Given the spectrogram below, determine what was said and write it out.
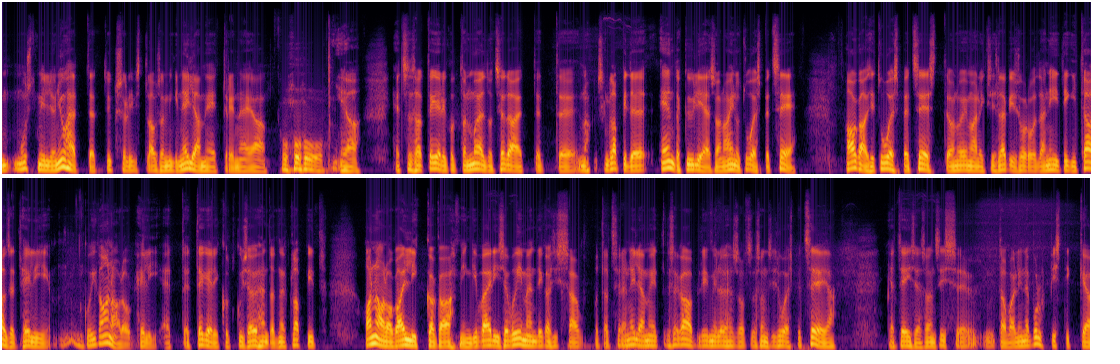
mustmiljon juhet, et üks oli vist lausa mingi neljameetrine ja. ja et sa saad, tegelikult on mõeldud seda, et, et noh, siin klappide enda küljes on ainult USB-C aga siit USB-C-st on võimalik siis läbi suruda nii digitaalset heli kui ka analoogheli, et, et tegelikult, kui sa ühendad need klapid analoogallikaga mingi välise võimendiga, siis sa võtad selle neljameetrise kaabli, mille ühes otsas on siis USB-C ja ja teises on siis äh, tavaline pulkpistik ja,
